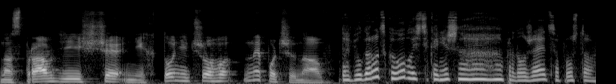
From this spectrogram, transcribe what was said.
насправді ще ніхто нічого не починав. Да, в Белгородской области, конечно, продолжается просто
